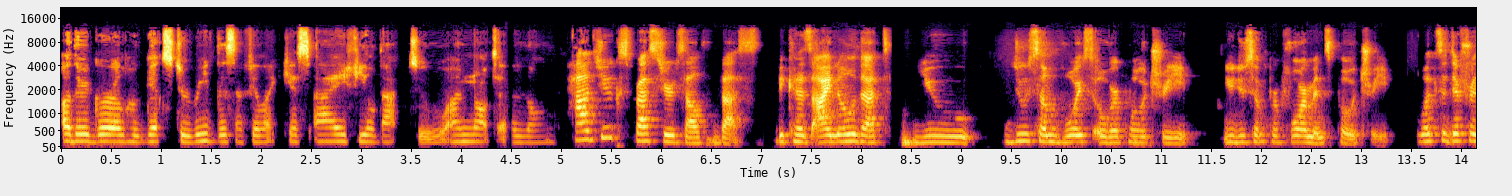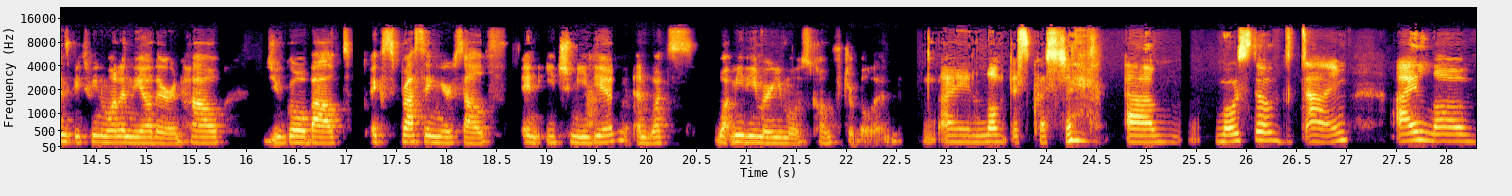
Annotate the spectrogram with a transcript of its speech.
other girl who gets to read this and feel like yes i feel that too i'm not alone how do you express yourself best because i know that you do some voiceover poetry, you do some performance poetry. What's the difference between one and the other, and how do you go about expressing yourself in each medium, and what's what medium are you most comfortable in? I love this question. Um, most of the time, I love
